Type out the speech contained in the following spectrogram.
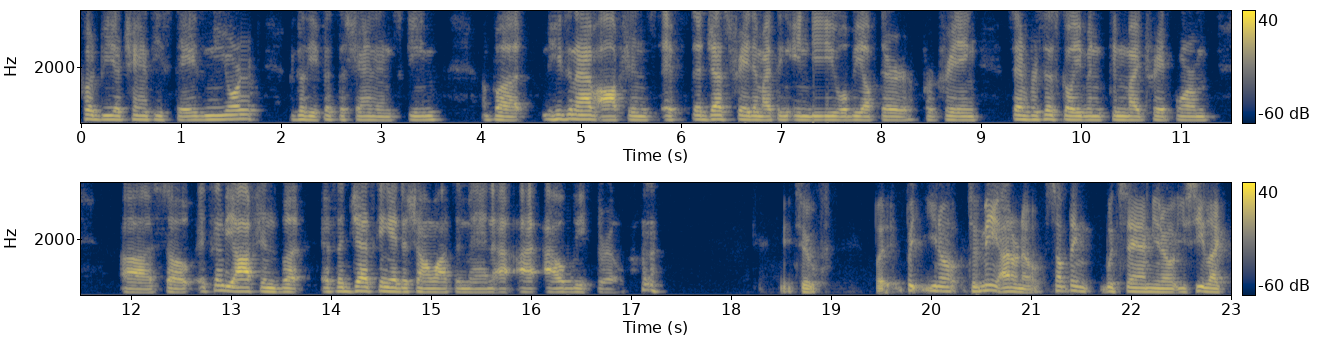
could be a chance he stays in New York because he fits the Shanahan scheme. But he's gonna have options. If the Jets trade him, I think Indy will be up there for trading. San Francisco even can might trade for him. Uh, so it's gonna be options, but if the Jets can get Deshaun Watson, man, I, I will be thrilled. me too. But but you know, to me, I don't know something with Sam. You know, you see like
